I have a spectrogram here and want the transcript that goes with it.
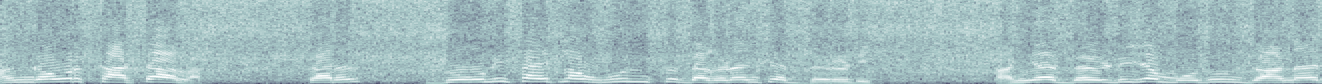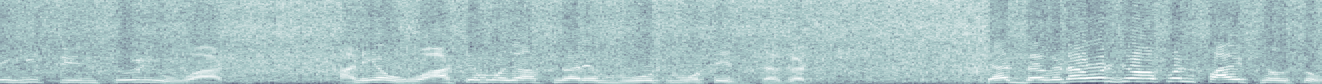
अंगावर काटा आला कारण दोन्ही साईडला उंच दगडांच्या दरडी. आणि या दरडीच्या मधून जाणारी ही चिंचोळी वाट आणि या वाटेमध्ये असणारे मोठमोठे दगड. या दगडावर जेव्हा आपण पाय ठेवतो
